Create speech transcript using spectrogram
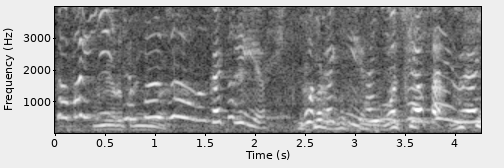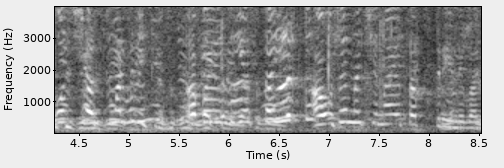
Помогите, пожалуйста. Какие? Вот какие? Вот сейчас, вот сейчас, смотрите, АБСЕ стоит, а уже начинают обстреливать.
